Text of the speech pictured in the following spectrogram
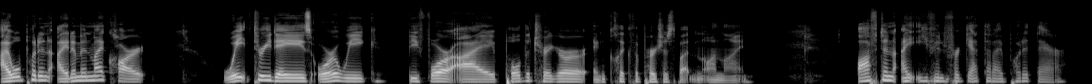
I will put an item in my cart, wait three days or a week before I pull the trigger and click the purchase button online. Often I even forget that I put it there.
